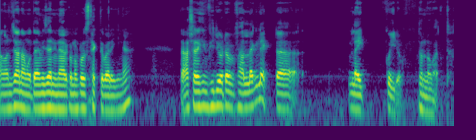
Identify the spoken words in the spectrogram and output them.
আমার জানা মতো আমি জানি না আর কোনো প্রসেস থাকতে পারে কি না তা আশা রাখি ভিডিওটা ভালো লাগলে একটা লাইক কইরো ধন্যবাদ।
